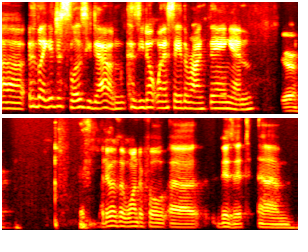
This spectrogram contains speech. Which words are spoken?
uh, like it just slows you down because you don't want to say the wrong thing. And sure, but it was a wonderful uh, visit um,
